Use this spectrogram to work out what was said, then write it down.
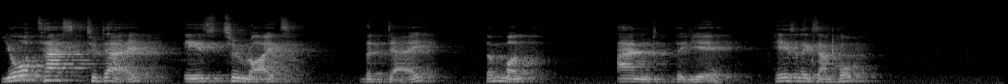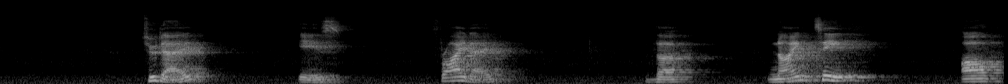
your task today is to write the day, the month, and the year. Here's an example. Today is Friday, the 19th of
